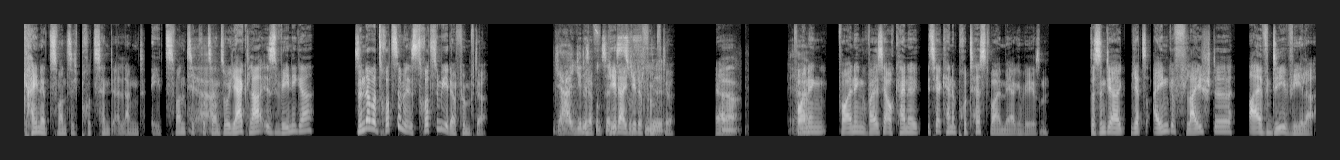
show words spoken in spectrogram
keine 20% erlangt. Ey, 20%. Ja. So, ja klar, ist weniger. Sind aber trotzdem, ist trotzdem jeder Fünfter. Ja, jedes Jeder, Prozent jeder ist zu jede viel. Fünfte. Ja. Ja. Vor, allen Ja. Dingen, vor allen Dingen, weil es ja auch keine, ist ja keine Protestwahl mehr gewesen. Das sind ja jetzt eingefleischte AfD-Wähler.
